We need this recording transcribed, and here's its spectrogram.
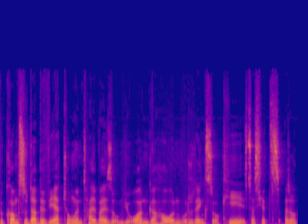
bekommst du da Bewertungen teilweise um die Ohren gehauen, wo du denkst, okay, ist das jetzt, also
